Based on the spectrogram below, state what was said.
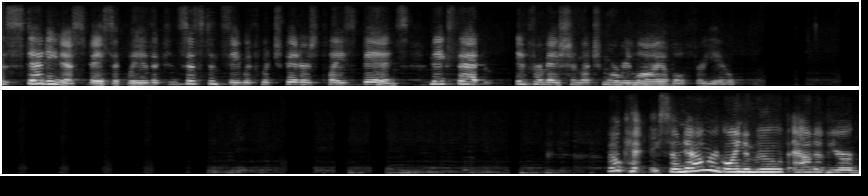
the steadiness, basically, the consistency with which bidders place bids makes that information much more reliable for you. Okay, so now we're going to move out of your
